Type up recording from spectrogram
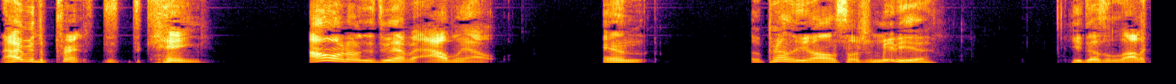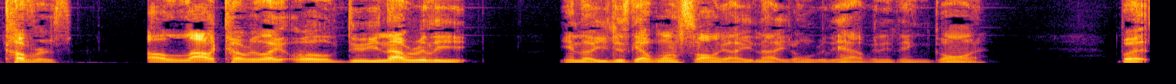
not even the prince, the, the king. I don't know if this dude have an album out. And apparently on social media, he does a lot of covers. A lot of covers. Like, oh, dude, you're not really, you know, you just got one song out. You're not, you don't really have anything going. But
